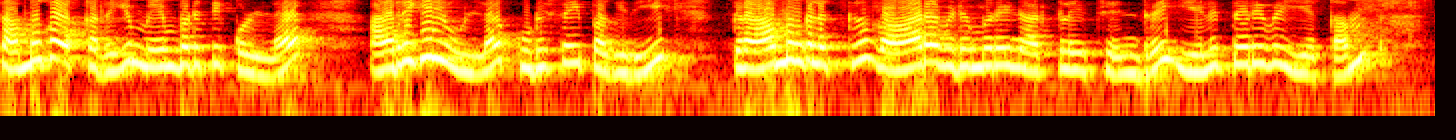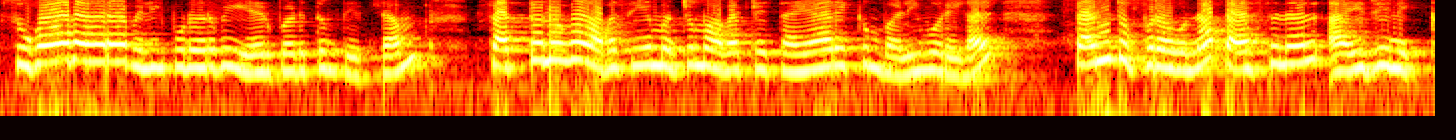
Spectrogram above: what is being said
சமூக அக்கறையும் மேம்படுத்தி கொள்ள அருகில் உள்ள குடிசை பகுதி கிராமங்களுக்கு வார விடுமுறை நாட்களை சென்று எழுத்தறிவு இயக்கம் சுகாதார விழிப்புணர்வு ஏற்படுத்தும் திட்டம் சத்துணவு அவசியம் மற்றும் அவற்றை தயாரிக்கும் வழிமுறைகள் தன் துப்புரவுனா பர்சனல் ஹைஜீனிக்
